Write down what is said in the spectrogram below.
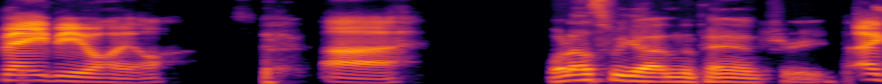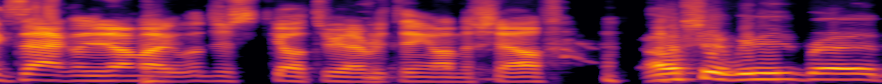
baby oil. Uh What else we got in the pantry? exactly. You know, I'm like, we'll just go through everything on the shelf. Oh shit, we need bread,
